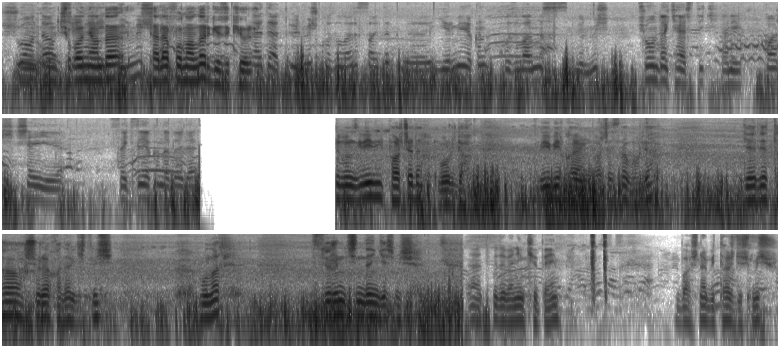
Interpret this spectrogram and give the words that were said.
Şu anda çoban yanında ölmüş, telef olanlar gözüküyor. Evet, ölmüş kuzuları saydık. Ee, 20'ye yakın kuzularımız ölmüş. Çoğunu da kestik. Yani kaç şey 8'e yakın da böyle. Gördüğünüz gibi bir parça da burada. Büyük bir kayanın parçası da burada. Diğeri de ta şuraya kadar gitmiş. Bunlar sürün içinden geçmiş. Evet bu da benim köpeğim. Başına bir taş düşmüş.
